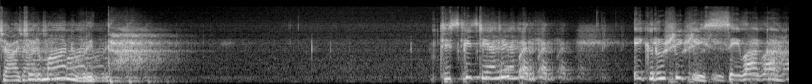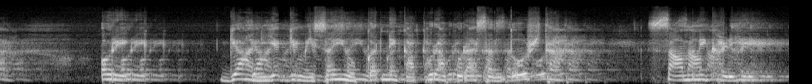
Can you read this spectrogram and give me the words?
जाजरमान वृद्धा। जिसके चेहरे पर एक ऋषि की सेवा का और एक ज्ञान यज्ञ में सहयोग करने का पूरा पूरा संतोष था। सामने खड़ी है।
